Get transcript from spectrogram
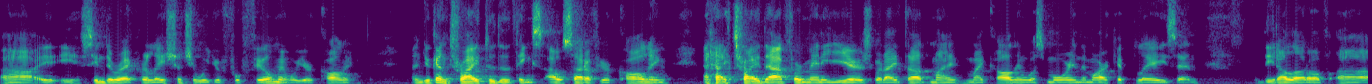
uh, is in direct relationship with your fulfillment, with your calling. And you can try to do things outside of your calling. And I tried that for many years, but I thought my my calling was more in the marketplace and did a lot of uh,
